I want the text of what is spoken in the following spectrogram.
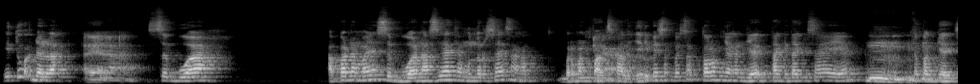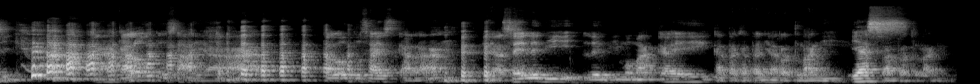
itu adalah Ya, sebuah apa namanya sebuah nasihat yang menurut saya sangat bermanfaat Ya. sekali. Jadi besok-besok tolong jangan ja- tagih-tagih saya ya hmm. dapat gaji. Nah, kalau untuk saya, kalau untuk saya sekarang, ya saya lebih lebih memakai kata-katanya Ratulangi. Yes. Sam Ratulangi.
